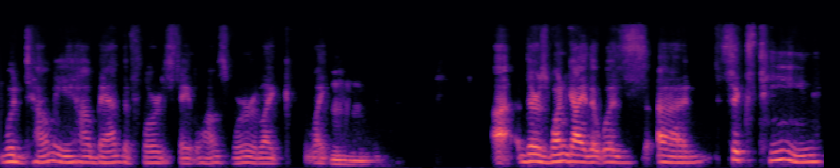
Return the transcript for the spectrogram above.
would tell me how bad the Florida state laws were. Like like Mhm. uh, there's one guy that was uh, 16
